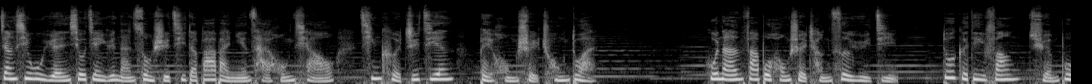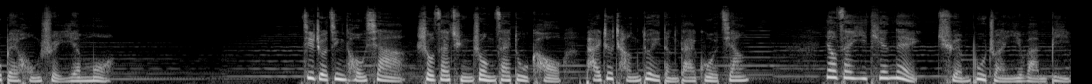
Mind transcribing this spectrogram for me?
江西婺源修建于南宋时期的八百年彩虹桥顷刻之间被洪水冲断，湖南发布洪水橙色预警，多个地方全部被洪水淹没。记者镜头下，受灾群众在渡口排着长队等待过江，要在一天内全部转移完毕。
